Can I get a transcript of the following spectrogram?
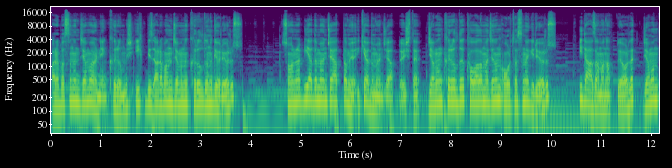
Arabasının camı örneğin kırılmış. İlk biz arabanın camının kırıldığını görüyoruz. Sonra bir adım önce atlamıyor, iki adım önce atlıyor. İşte camın kırıldığı kovalamacının ortasına giriyoruz. Bir daha zaman atlıyor orada. Camın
